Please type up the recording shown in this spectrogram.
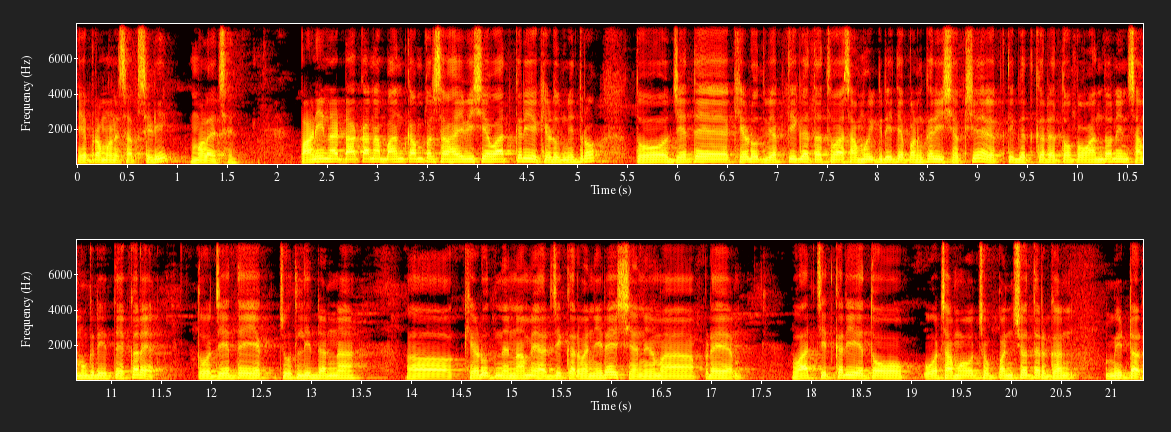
એ પ્રમાણે સબસિડી મળે છે. પાણીના ટાંકાના બાંધકામ પર સહાય વિશે વાત કરીએ ખેડૂત મિત્રો, તો જે તે ખેડૂત વ્યક્તિગત અથવા સામૂહિક રીતે પણ કરી શકશે. વ્યક્તિગત કરે તો પણ વાંધો નહીં, સામૂહિક રીતે કરે. તો જે તે એક જૂથ લીડરના ખેડૂતને નામે અરજી કરવાની રહેશે અને એમાં આપણે વાતચીત કરીએ તો ઓછામાં ઓછો પંચોતેર ઘન મીટર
